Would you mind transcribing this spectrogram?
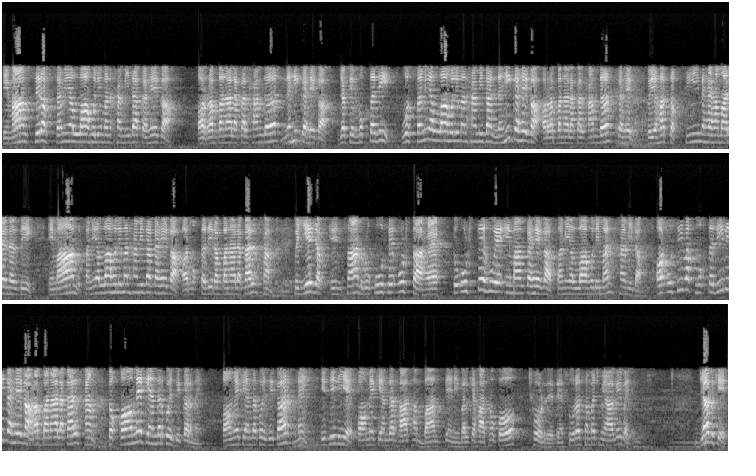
امام صرف سمی اللہ لمن حمیدہ کہے گا اور رب بنا لکل حمد نہیں کہے گا، جبکہ مقتدی وہ سمی اللہ لمن حمیدہ نہیں کہے گا اور رب بنا لکل حمد کہے گا۔ تو یہاں تقسیم ہے ہمارے نزدیک۔ امام سمی اللہ لمن حمیدہ کہے گا اور مقتدی ربنا لکل حمد۔ تو یہ جب انسان رکو سے اٹھتا ہے، تو اٹھتے ہوئے امام کہے گا سمی اللہ لمن حمیدہ۔ اور اسی وقت مقتدی بھی کہے گا ربنا لکل حمد۔ تو قومے کے اندر کوئی ذکر نہیں۔ قومے کے اندر کوئی ذکر نہیں۔ اسی لیے قومے کے اندر ہاتھ ہم باندھتے نہیں، بلکہ ہاتھوں کو چھوڑ دیتے ہیں۔ سورج سمجھ میں آ گئی بھائی؟ جبکہ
